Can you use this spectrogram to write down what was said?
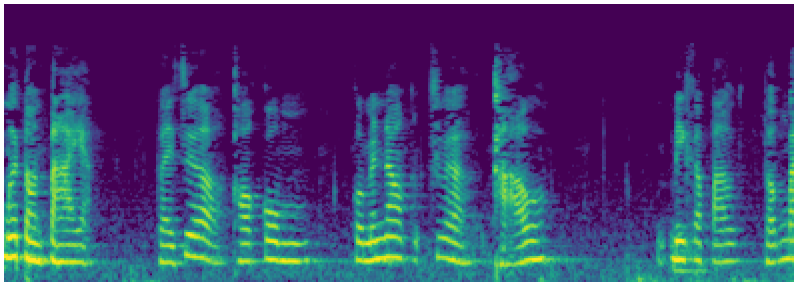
เมื่อตอนตายอะ่ะ ใส่เสื้อคอกลมคนมันนอกเสื้อขาว มีกระเป๋าสองใบ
